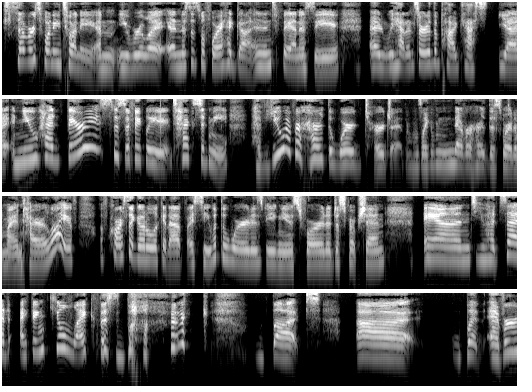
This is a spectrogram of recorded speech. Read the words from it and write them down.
summer 2020 and you were like, and this is before I had gotten into fantasy and we hadn't started the podcast yet. And you had very specifically texted me, have you ever heard the word turgid? I was like, I've never heard this word in my entire life. Of course, I go to look it up. I see what the word is being used for in a description. And you had said, I think you'll like this book, but, uh, but ever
